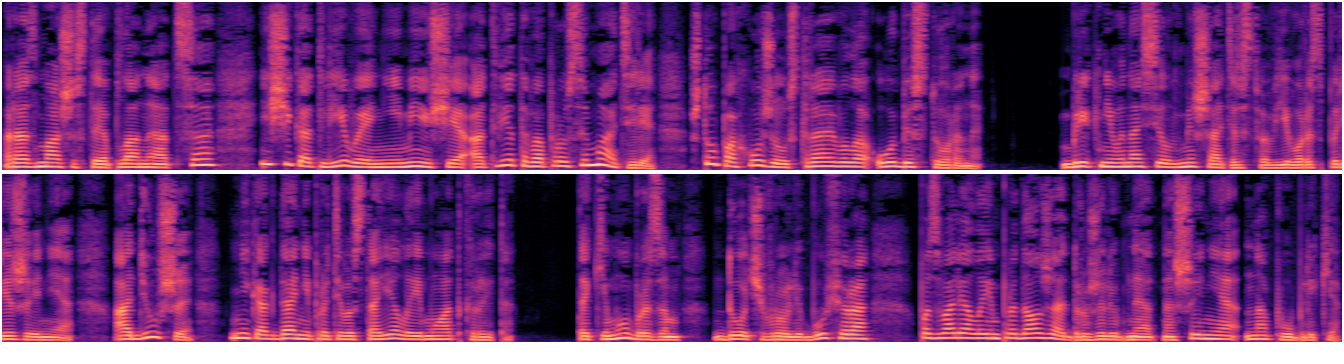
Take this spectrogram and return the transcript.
размашистые планы отца и щекотливые, не имеющие ответа вопросы матери, что, похоже, устраивало обе стороны. Брик не выносил вмешательства в его распоряжение, а Дюше никогда не противостояла ему открыто. Таким образом, дочь в роли буфера позволяла им продолжать дружелюбные отношения на публике.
